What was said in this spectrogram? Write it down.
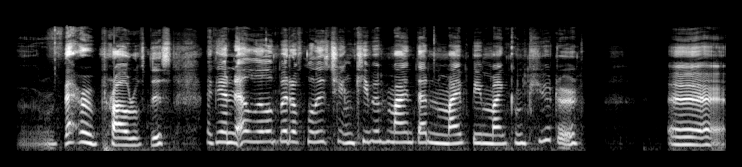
very proud of this. Again, a little bit of glitching. Keep in mind that might be my computer. Uh,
